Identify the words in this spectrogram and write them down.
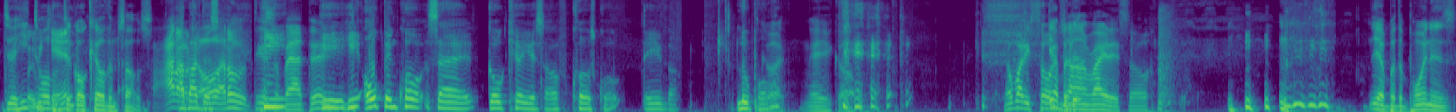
D- he we told them to go kill themselves. I don't How about know. this? I don't think it's a bad thing. He he open quote said, "Go kill yourself." Close quote. There you go. Loophole. Good. There you go. Nobody saw Yeah, but John write it, so Yeah, but the point is,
